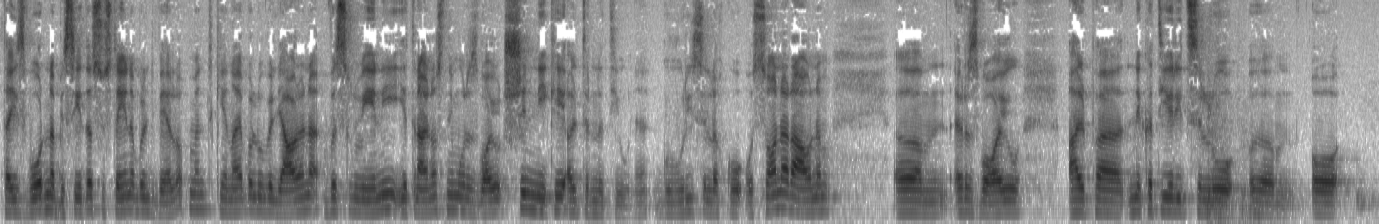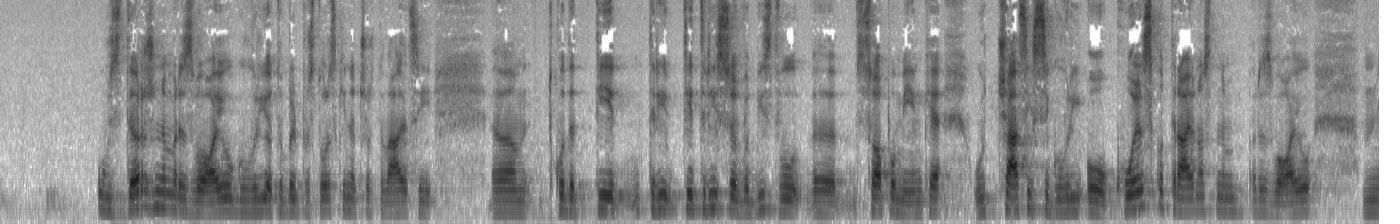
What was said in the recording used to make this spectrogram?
ta izvorna beseda sustainable development, ki je najbolj uveljavljena v Sloveniji, je trajnostnemu razvoju še nekaj alternativ. Ne. Govori se lahko o sonaravnem um, razvoju, ali pa nekateri celo um, o vzdržnem razvoju, govorijo to bolj prostorski načrtovalci. Um, tako da te tri, te tri so v bistvu uh, so pomenke. Včasih se govori o okoljsko trajnostnem razvoju, um,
